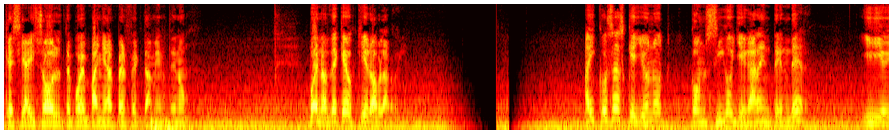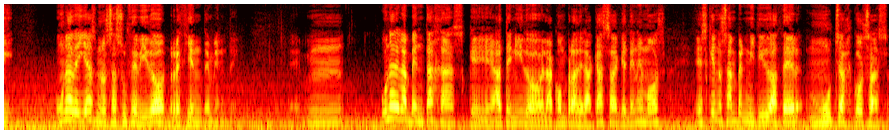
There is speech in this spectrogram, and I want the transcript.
que si hay sol te puedes bañar perfectamente, ¿no? Bueno, ¿de qué os quiero hablar hoy? Hay cosas que yo no consigo llegar a entender. Y una de ellas nos ha sucedido recientemente. Mm, una de las ventajas que ha tenido la compra de la casa que tenemos es que nos han permitido hacer muchas cosas.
